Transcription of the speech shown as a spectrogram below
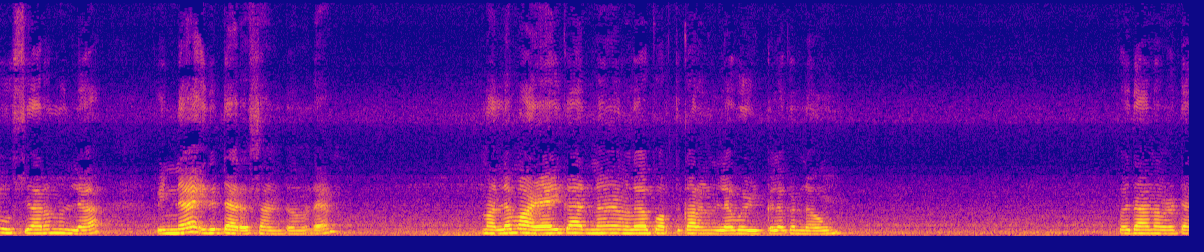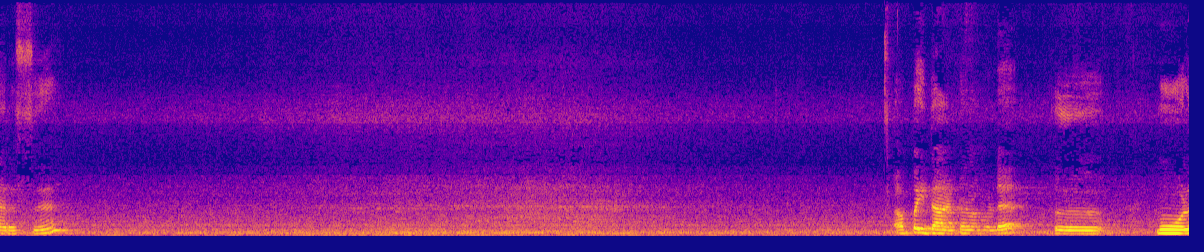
യൂസ് ചെയ്യാറൊന്നുമില്ല. പിന്നെ ഇത് ടെറസാണ് കേട്ടോ നമ്മുടെ. നല്ല മഴയായി കാരണം ഞങ്ങൾ പുറത്തേക്ക് ഇറങ്ങില്ല വെഴുക്കലൊക്കെ ഉണ്ടാവും. അപ്പോൾ ഇതാണ് നമ്മുടെ ടെറസ്. അപ്പൊ ഇതാണ് കേട്ടോ നമ്മുടെ മോൾ.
